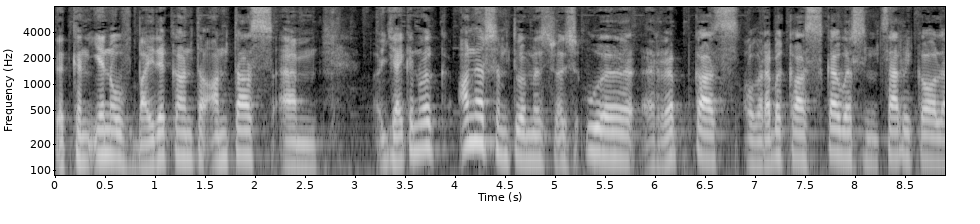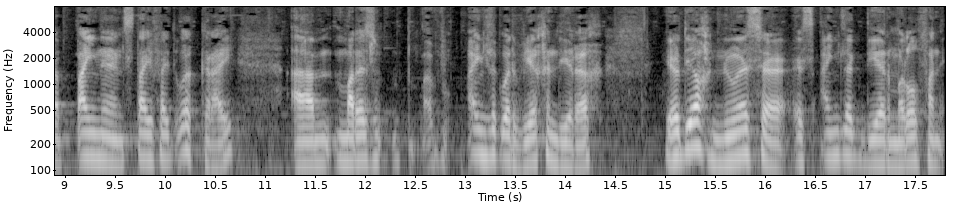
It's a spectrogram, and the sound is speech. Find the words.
Dit kan een of beide kante aantas. Ehm um, jy kan ook ander simptome soos oë, ribkas of ribbekas, skouers en servikale pyne en styfheid ook kry. Ehm um, maar dis eintlik oorwegend die rug. Jou diagnose is eintlik deur middel van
